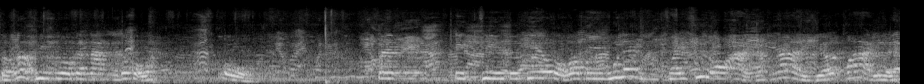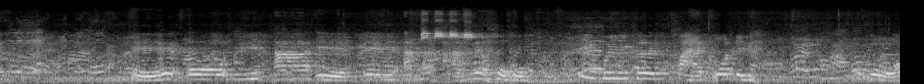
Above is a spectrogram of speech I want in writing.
สำหรับทีมโลกันนันเนี่ยต้องบอกว่าโอ้เป็นอีกทีมหนึงที่ต้องบอกว่ามีผู้เล่นใช้ชื่อออ่านนำหน้าเยอะมากเลย เอโออีอารเอเออันอันเนี่ยโอ้โหนี่มีเกินแปดคนอีกโอ้โหอ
